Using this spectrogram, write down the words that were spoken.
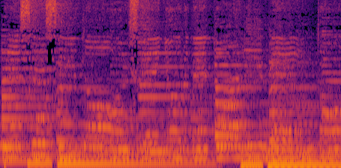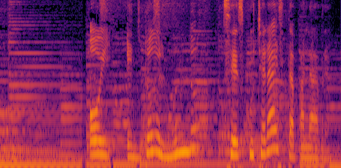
necesito hoy, Señor, de tu alimento. Hoy en todo el mundo se escuchará esta palabra.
